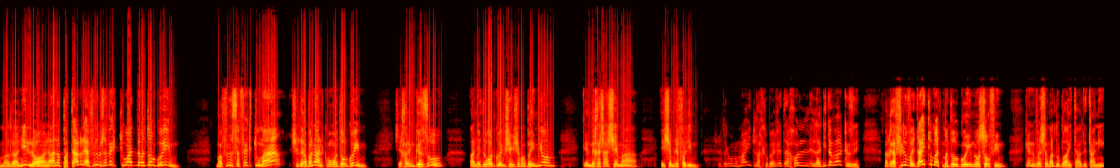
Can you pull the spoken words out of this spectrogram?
אמר לה, אני לא, אנא פתר לי אפילו בספק טומאה במדור גויים. אפילו ספק טומאה של רבנן, כמו מדור גויים, שחייבים גזרו על מדורות גויים שהיו שם 40 יום, כן, מחשש שמא יש שם נפלים. שאתה אומר, מה לך? כלומר, איך אתה יכול להגיד דבר כזה? הרי אפילו ודאי טומאת מדור גויים לא שורפים, כן, אבל שלמדנו ברייתא, דתני,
